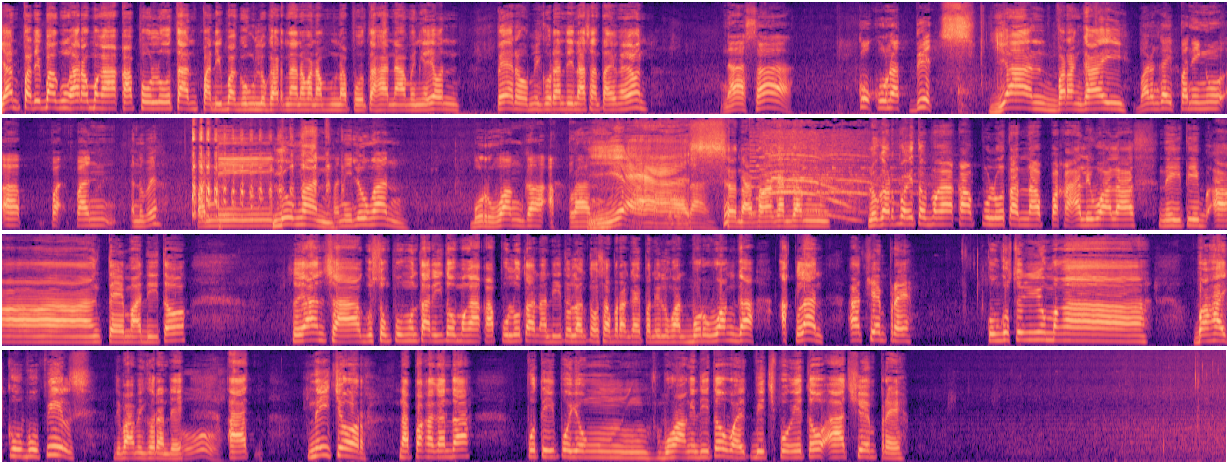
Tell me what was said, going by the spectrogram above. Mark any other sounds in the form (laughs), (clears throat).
Yan, panibagong araw mga kapulutan, panibagong lugar na naman ang napuntahan namin ngayon. Pero, miguran din nasan tayo ngayon? Nasa Coconut Beach, Yan, barangay Barangay Paningu ah, pa, pan ano ba? yun? Panig Lungan. Panilungan, Burwanga, Aklan. Yes! So, napakagandang lugar po ito mga kapulutan. Napakaaliwalas, native ang tema dito. So yan, sa gustong pumunta rito mga kapulutan, andito lang to sa Barangay Panilungan, Burwanga, Aklan. At syempre, kung gusto niyo yung mga bahay kubo fields, di ba amigo Randy? Oo. At nature, napakaganda. Puti po yung buhangin dito, white beach po ito. At syempre,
